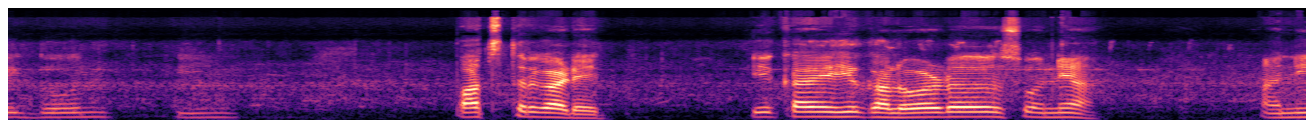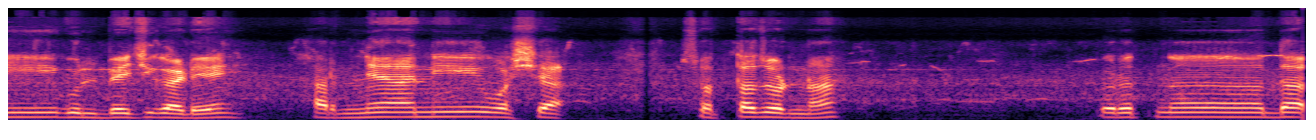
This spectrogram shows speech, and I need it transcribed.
एक दोन तीन पाच तर गाड्या आहेत. एक आहे हे घालवाड सोन्या आणि गुलब्याची गाडी आहे. हरण्या आणि वशा स्वतः जोडणं परत न दा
